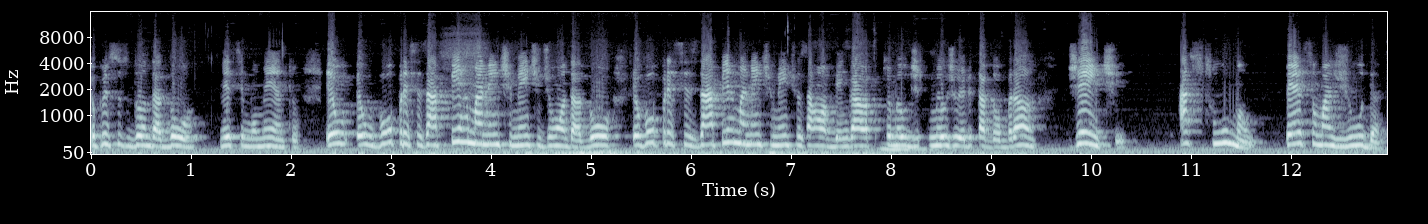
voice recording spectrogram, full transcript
Eu preciso do andador nesse momento? Eu, eu vou precisar permanentemente de um andador? Eu vou precisar permanentemente usar uma bengala porque o meu, meu joelho está dobrando? Gente, assumam, peçam ajuda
